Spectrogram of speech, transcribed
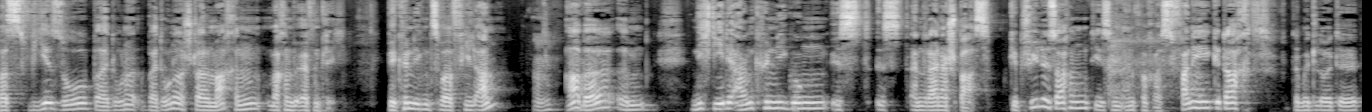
was wir so bei, Donau, bei Donaustahl machen, machen wir öffentlich. Wir kündigen zwar viel an, mhm. aber ähm, nicht jede Ankündigung ist, ist ein reiner Spaß. Es gibt viele Sachen, die sind einfach als funny gedacht, damit Leute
